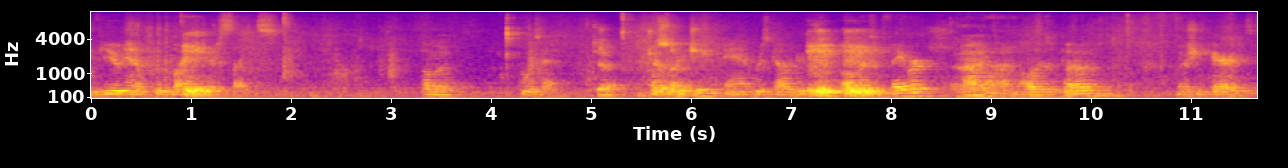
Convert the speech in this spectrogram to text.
reviewed and approved by engineer Seitz. I'll move. Who is that? Joe. Joe Verducci and Bruce Gallarducci. All those in favor? Aye. All those opposed? Motion carries.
